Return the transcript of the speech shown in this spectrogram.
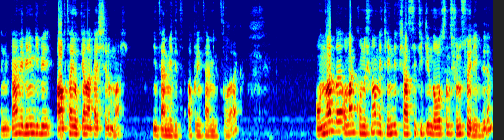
Hani ben ve benim gibi 6 ay okuyan arkadaşlarım var. Intermediate, upper intermediate olarak. Onlarla olan konuşmam ve kendi şahsi fikrim doğrultusunda şunu söyleyebilirim.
